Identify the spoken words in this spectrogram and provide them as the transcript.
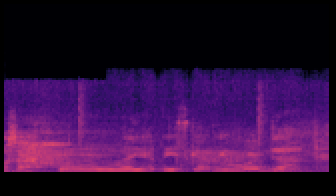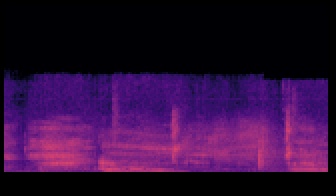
Was that? Mm, well, you at least got me warmed up. Mm. Mm.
